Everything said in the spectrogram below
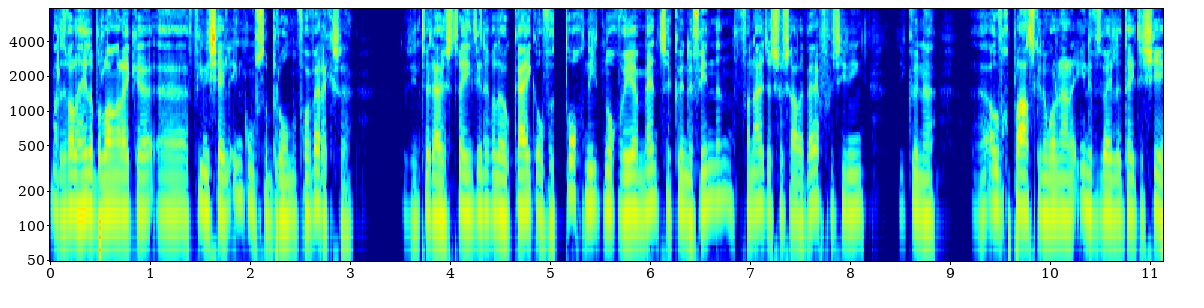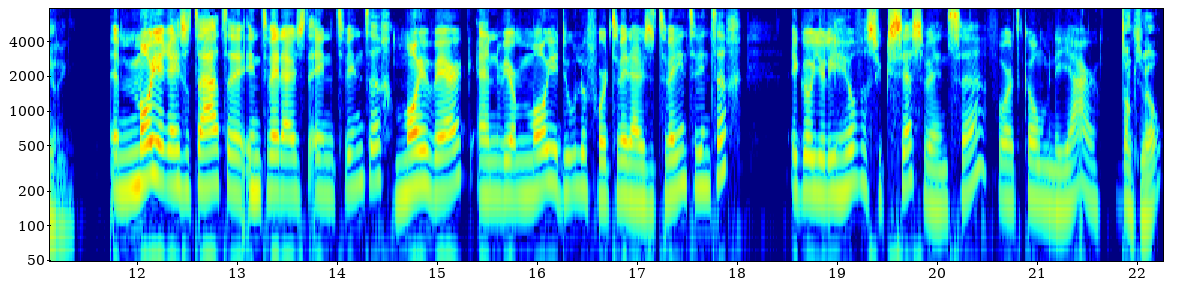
het is wel een hele belangrijke eh, financiële inkomstenbron voor werkse. Dus in 2022 willen we ook kijken of we toch niet nog weer mensen kunnen vinden vanuit de sociale werkvoorziening. Die kunnen eh, overgeplaatst kunnen worden naar een individuele detachering. En mooie resultaten in 2021, mooi werk en weer mooie doelen voor 2022. Ik wil jullie heel veel succes wensen voor het komende jaar. Dankjewel.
